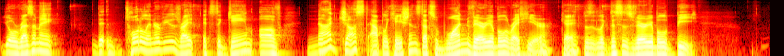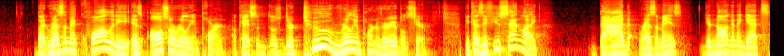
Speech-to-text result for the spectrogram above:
Your resume, the total interviews, right? It's the game of not just applications. That's one variable right here. Okay, this is like this is variable B. But resume quality is also really important. Okay, so those there are two really important variables here. Because if you send like bad resumes, you're not going to get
